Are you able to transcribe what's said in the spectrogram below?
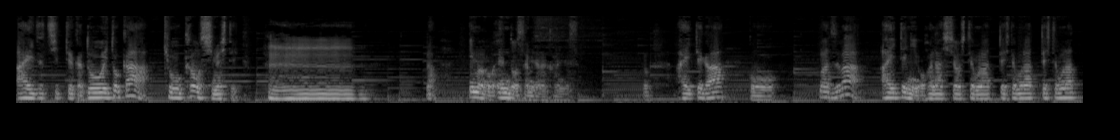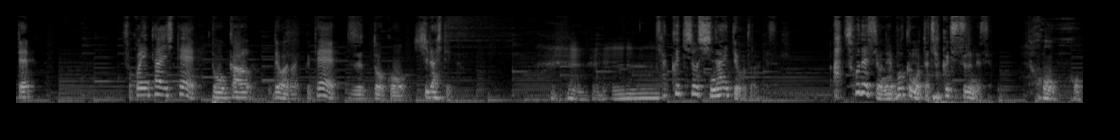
相づちっていうか同意とか共感を示していく。うーん。あ今の遠藤さんみたいな感じです。相手が、こう、まずは相手にお話をしてもらって、してもらって、してもらって、そこに対して共感ではなくて、ずっとこう、引き出していく。う ん着地をしないということなんです。あ、そうですよね。僕もって着地するんですよ。ほうほう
